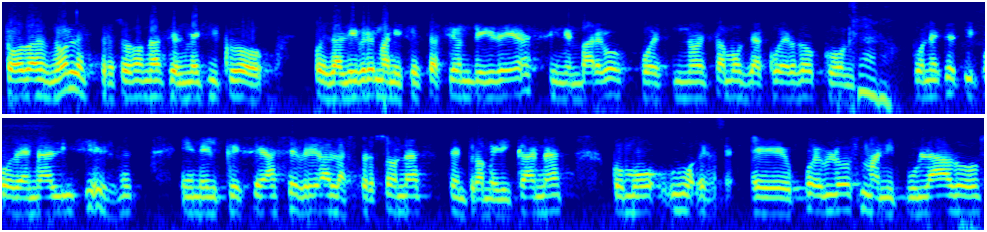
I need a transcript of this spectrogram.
todas, ¿no? Las personas en México pues la libre manifestación de ideas, sin embargo, pues no estamos de acuerdo con, claro. con ese tipo de análisis ¿no? en el que se hace ver a las personas centroamericanas como eh, pueblos manipulados,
